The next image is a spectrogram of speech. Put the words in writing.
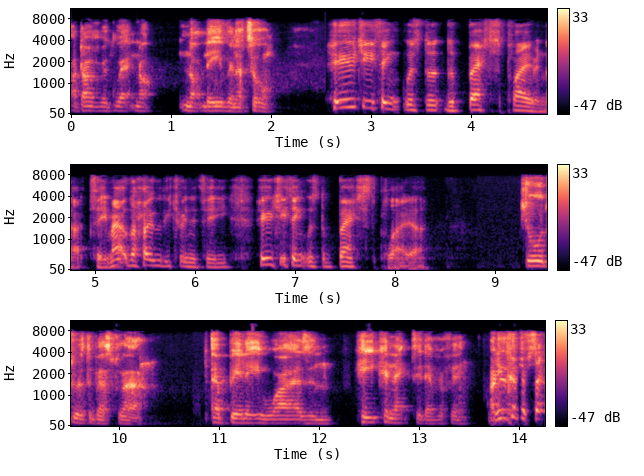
I don't regret not not leaving at all. Who do you think was the, the best player in that team? Out of the Holy Trinity, who do you think was the best player? George was the best player ability wise, and he connected everything. you could have said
